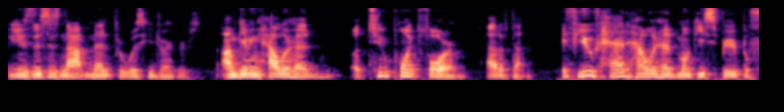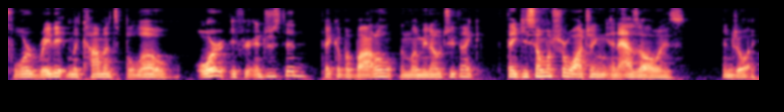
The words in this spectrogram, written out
because this is not meant for whiskey drinkers. I'm giving Howlerhead a 2.4 out of 10. If you've had Howlerhead Monkey Spirit before, rate it in the comments below. Or if you're interested, pick up a bottle and let me know what you think. Thank you so much for watching, and as always, enjoy.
